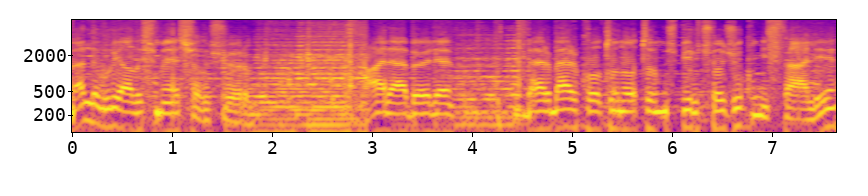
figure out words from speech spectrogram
ben de buraya alışmaya çalışıyorum. Hala böyle berber koltuğuna oturmuş bir çocuk misali.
